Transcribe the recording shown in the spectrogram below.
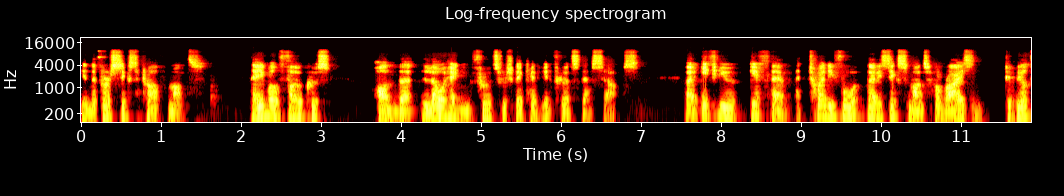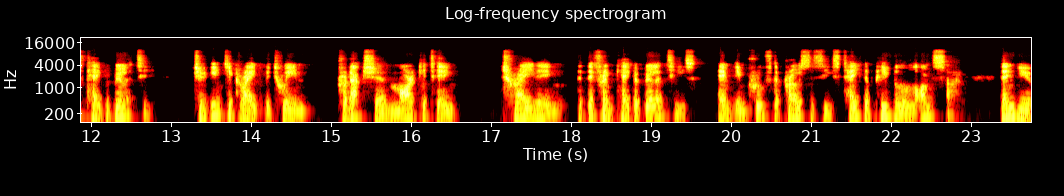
in the first six to 12 months, they will focus on the low hanging fruits which they can influence themselves. But if you give them a 24, 36 months horizon to build capability, to integrate between production, marketing, trading, the different capabilities and improve the processes, take the people alongside, then you,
